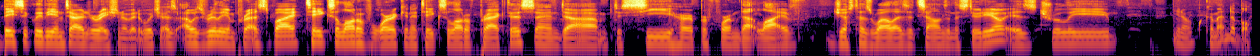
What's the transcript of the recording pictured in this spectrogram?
basically the entire duration of it, which as I was really impressed by. It takes a lot of work and it takes a lot of practice, and um, to see her perform that live just as well as it sounds in the studio is truly you know commendable.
